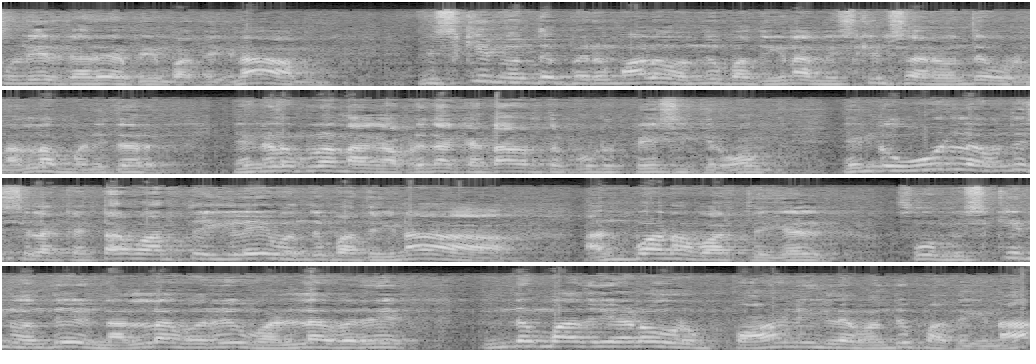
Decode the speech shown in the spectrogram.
சொல்லியிருக்காரு அப்படின்னு பார்த்தீங்கன்னா மிஸ்கின் வந்து பெரும்பாலும் வந்து பார்த்தீங்கன்னா மிஸ்கின் சார் வந்து ஒரு நல்ல மனிதர். எங்களுக்குள்ள நாங்கள் அப்படி தான் கெட்ட வார்த்தை போட்டு பேசிக்கிறோம். எங்கள் ஊரில் வந்து சில கெட்ட வார்த்தைகளே வந்து பார்த்தீங்கன்னா அன்பான வார்த்தைகள். ஸோ மிஸ்கின் வந்து நல்லவர் வல்லவர் இந்த மாதிரியான ஒரு பாணியில் வந்து பார்த்தீங்கன்னா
